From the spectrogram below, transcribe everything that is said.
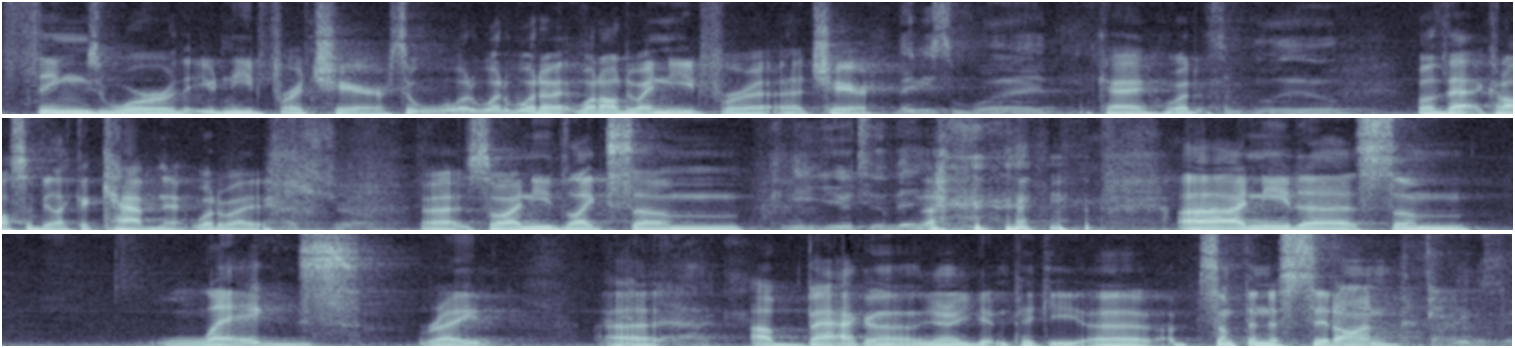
things were that you need for a chair. So, what, what, what, uh, what all do I need for a, a, chair? Maybe some wood. Okay. What, some glue. Well, that could also be like a cabinet. What do I? That's true. Uh, so I need like some. Can you YouTube it? uh, I need uh, some legs, right? Uh, back. A back. Uh, you know, you're getting picky. Uh, something to sit on. Something to say.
